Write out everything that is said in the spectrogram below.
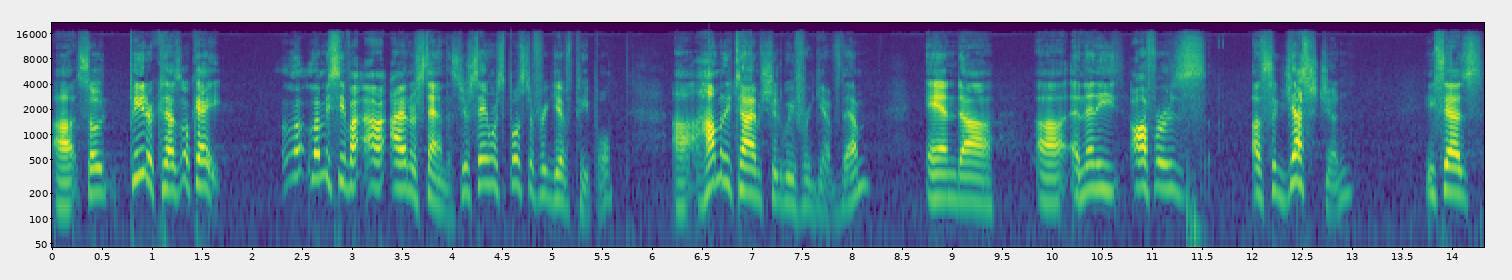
Uh, so Peter says, okay, l- let me see if I, I, understand this. You're saying we're supposed to forgive people. Uh, how many times should we forgive them? And, uh, uh and then he offers a suggestion. He says,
